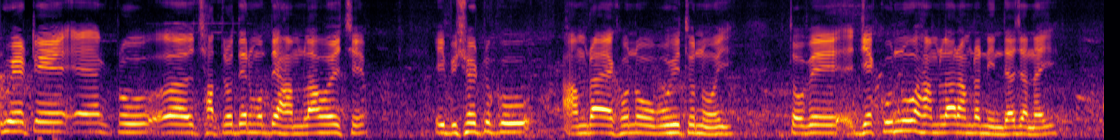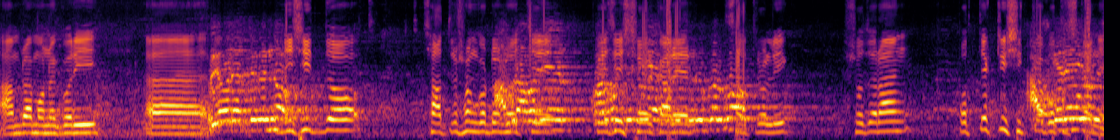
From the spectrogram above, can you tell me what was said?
কুয়েটে একটু ছাত্রদের মধ্যে হামলা হয়েছে। এই বিষয়টুকু আমরা এখনও অবহিত নই। তবে যে কোনো হামলার আমরা নিন্দা জানাই। আমরা মনে করি নিষিদ্ধ ছাত্র সংগঠন হচ্ছে পেশিস সরকারের ছাত্রলীগ। সুতরাং প্রত্যেকটি শিক্ষা প্রতিষ্ঠানে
